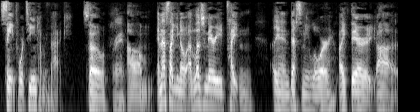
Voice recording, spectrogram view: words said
Saint 14 coming back. So, right. um, and that's like, you know, a legendary Titan in Destiny lore. Like they're, uh,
